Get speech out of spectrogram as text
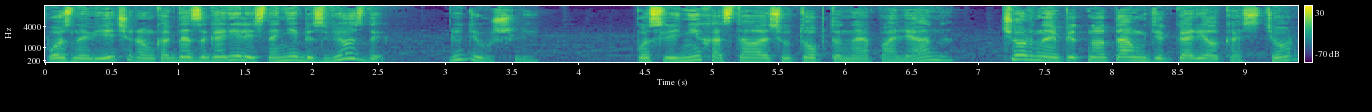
Поздно вечером, когда загорелись на небе звезды, люди ушли. После них осталась утоптанная поляна, черное пятно там, где горел костер,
